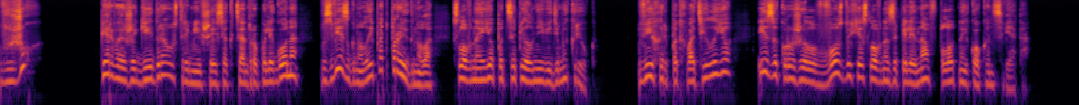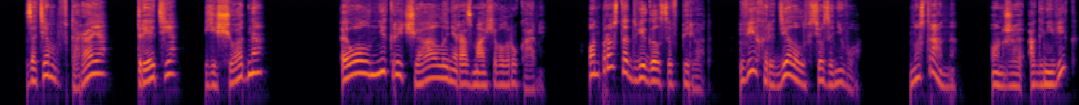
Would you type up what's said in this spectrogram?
Вжух! Первая же гидра, устремившаяся к центру полигона, взвизгнула и подпрыгнула, словно ее подцепил невидимый крюк. Вихрь подхватил ее и закружил в воздухе, словно запеленав плотный кокон света. Затем вторая, третья, еще одна. Эол не кричал и не размахивал руками. Он просто двигался вперед. Вихрь делал все за него. Но странно, он же огневик?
